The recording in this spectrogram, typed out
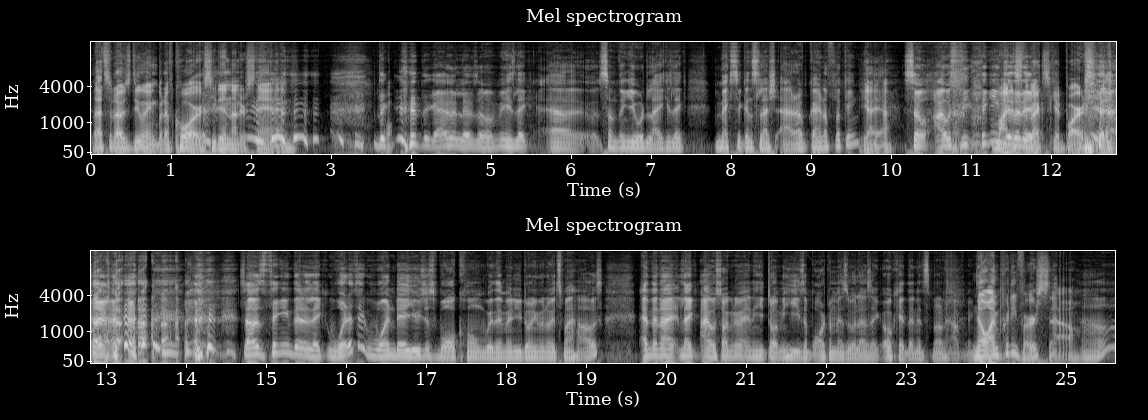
That's what I was doing, but of course he didn't understand. the, the guy who lives over me, he's like uh, something you would like. He's like Mexican slash Arab kind of looking. Yeah, yeah. So I was th- thinking Minus the other the. Mexican part. yeah, yeah. so I was thinking that like, what if like one day you just walk home with him and you don't even know it's my house, and then I like I was talking to him and he told me he's a bottom as well. I was like, okay, then it's not happening. No, I'm pretty versed now. Oh.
